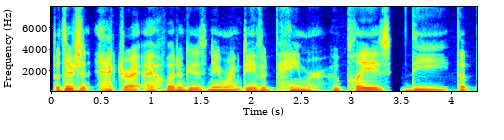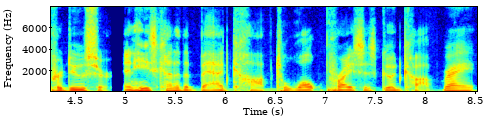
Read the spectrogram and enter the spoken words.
But there's an actor, I, I hope I don't get his name wrong, David Paymer, who plays the the producer. And he's kind of the bad cop to Walt Price's good cop. Right.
